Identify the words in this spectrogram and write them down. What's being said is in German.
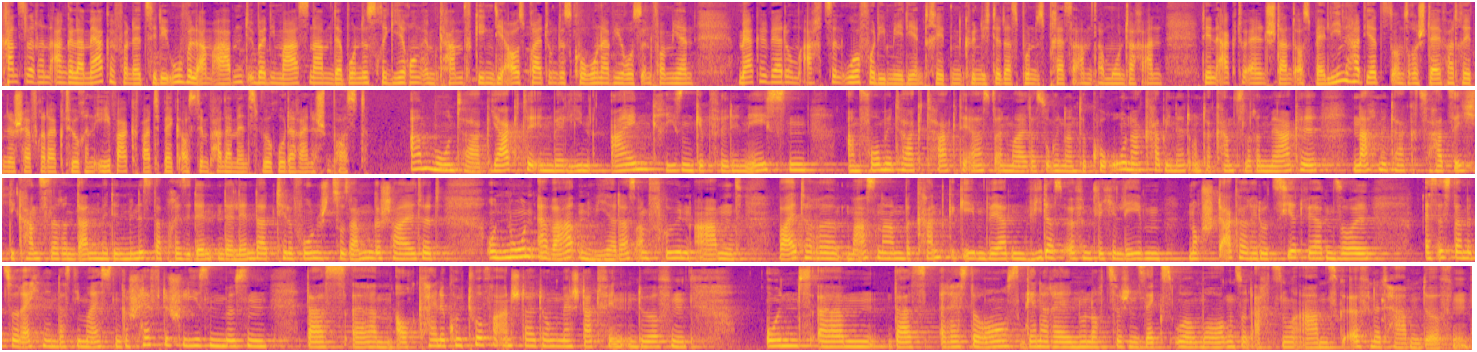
Kanzlerin Angela Merkel von der CDU will am Abend über die Maßnahmen der Bundesregierung im Kampf gegen die Ausbreitung des Coronavirus informieren. Merkel werde um 18 Uhr vor die Medien treten, kündigte das Bundespresseamt am Montag an. Den aktuellen Stand aus Berlin hat jetzt unsere stellvertretende Chefredakteurin Eva Quadbeck aus dem Parlamentsbüro der Rheinischen Post. Am Montag jagte in Berlin ein Krisengipfel den nächsten. Am Vormittag tagte erst einmal das sogenannte Corona-Kabinett unter Kanzlerin Merkel. Nachmittags hat sich die Kanzlerin dann mit den Ministerpräsidenten der Länder telefonisch zusammengeschaltet. Und nun erwarten wir, dass am frühen Abend weitere Maßnahmen bekannt gegeben werden, wie das öffentliche Leben noch stärker reduziert werden soll. Es ist damit zu rechnen, dass die meisten Geschäfte schließen müssen, dass ähm, auch keine Kulturveranstaltungen mehr stattfinden dürfen und ähm, dass Restaurants generell nur noch zwischen 6 Uhr morgens und 18 Uhr abends geöffnet haben dürfen.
